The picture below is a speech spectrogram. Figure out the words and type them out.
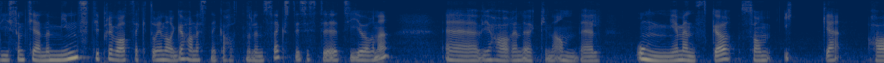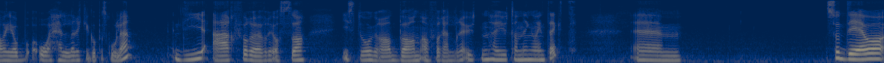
De som tjener minst i privat sektor i Norge, har nesten ikke hatt noe lønnsvekst de siste ti årene. Eh, vi har en økende andel unge mennesker som ikke har jobb og heller ikke går på skole. De er for øvrig også i stor grad barn av foreldre uten høy utdanning og inntekt. Ehm, så det å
